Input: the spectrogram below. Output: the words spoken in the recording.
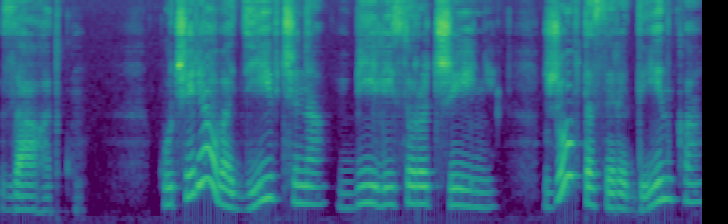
загадку. Кучерява дівчина в білій сорочині, жовта серединка.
